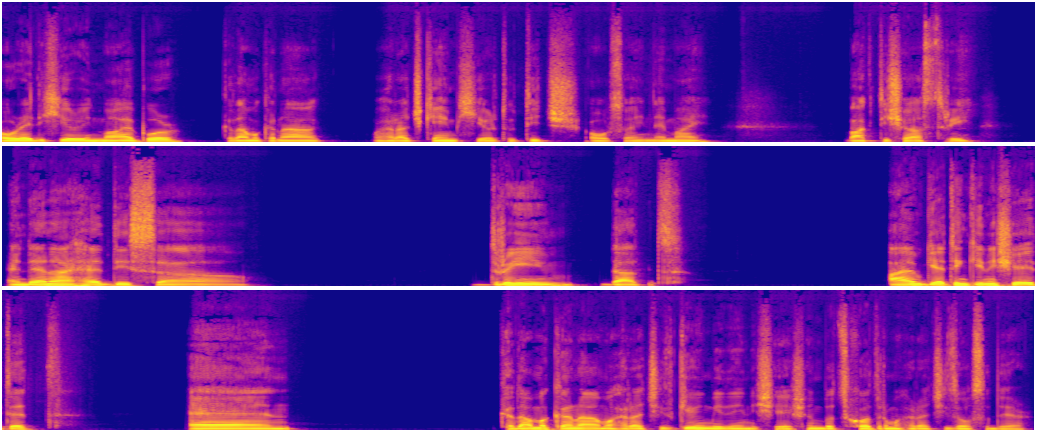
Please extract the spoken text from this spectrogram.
already here in mayapur. Kadamba Kanana maharaj came here to teach also in mi bhakti shastri. And then i had this uh, dream that i am getting initiated and Kadamba Kanana Maharaj is giving me the initiation, but Suhotra Maharaj is also there.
